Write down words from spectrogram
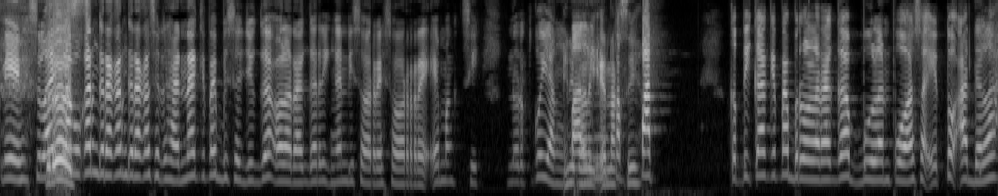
Nih, selain Terus. melakukan gerakan-gerakan sederhana, kita bisa juga olahraga ringan di sore-sore. Emang sih menurutku yang Ini paling, paling enak sih. Ketika kita berolahraga bulan puasa itu adalah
